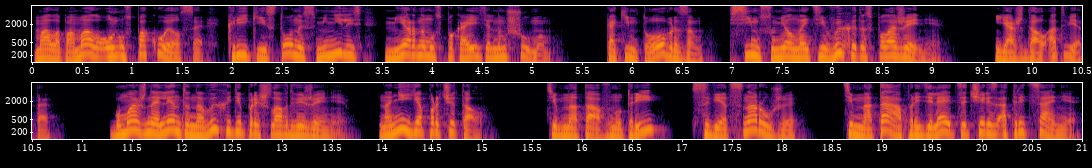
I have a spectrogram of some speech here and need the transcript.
Мало-помалу он успокоился, крики и стоны сменились мерным успокоительным шумом. Каким-то образом Сим сумел найти выход из положения. Я ждал ответа. Бумажная лента на выходе пришла в движение. На ней я прочитал. Темнота внутри, свет снаружи. Темнота определяется через отрицание.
